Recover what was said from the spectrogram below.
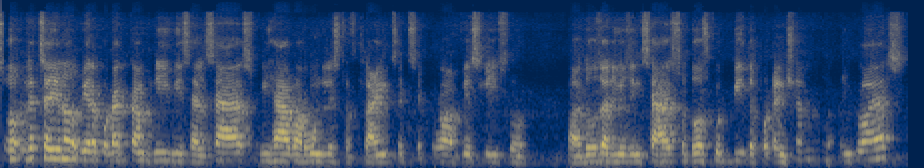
So let's say, you know, we are a product company, we sell SAS, we have our own list of clients, etc. obviously. So uh, those are using SAS. So those could be the potential employers.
